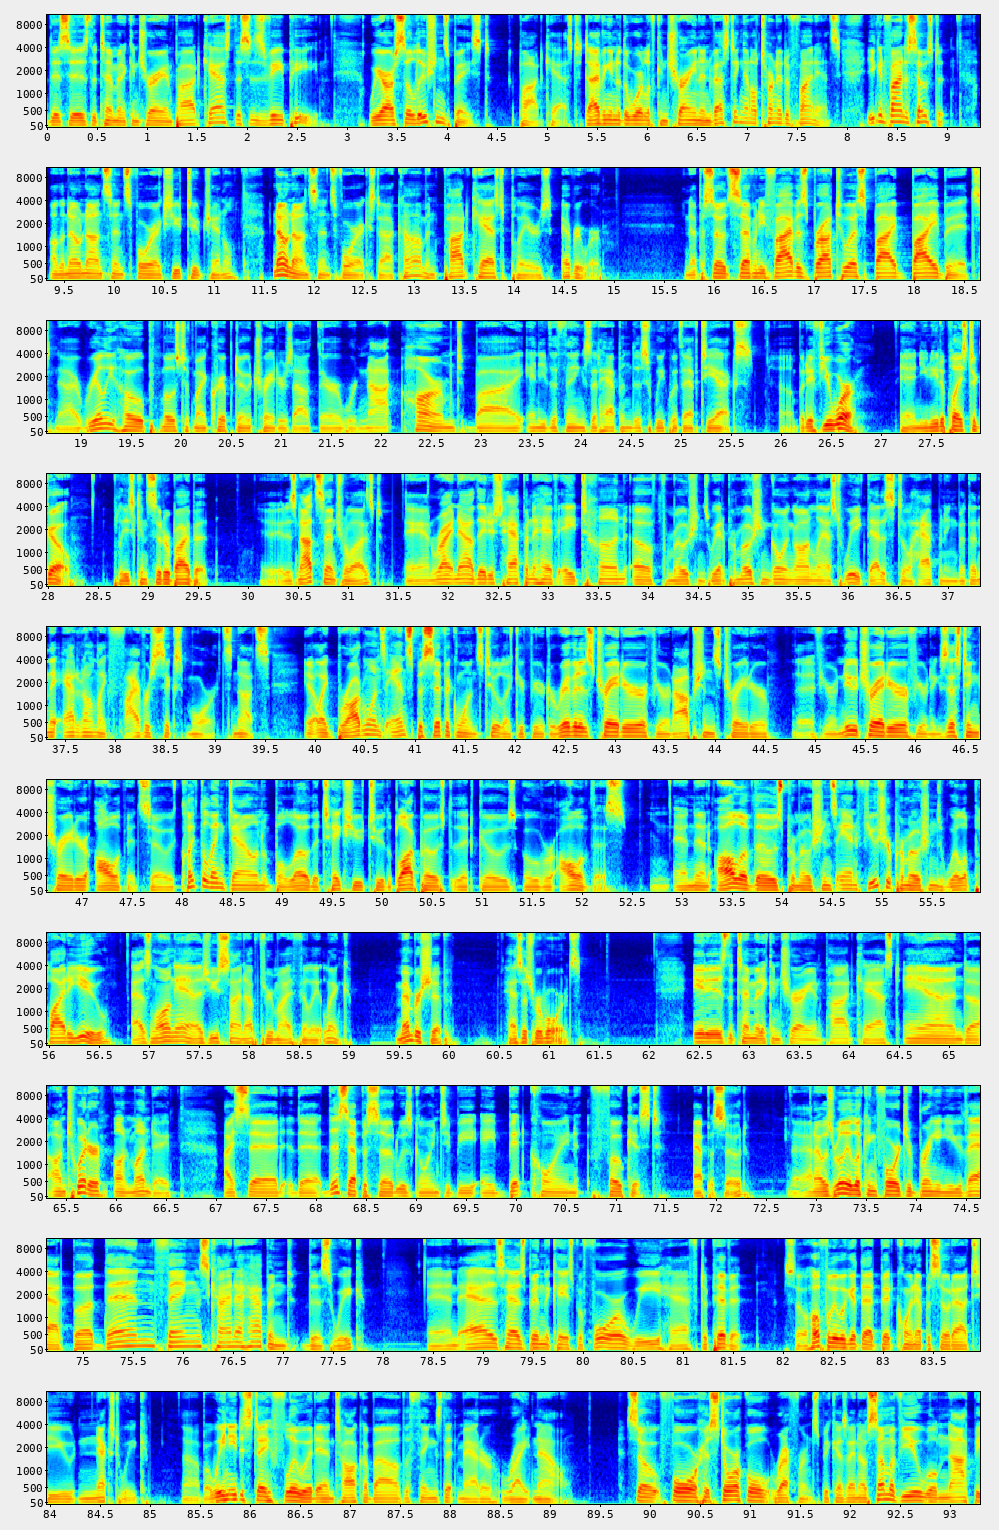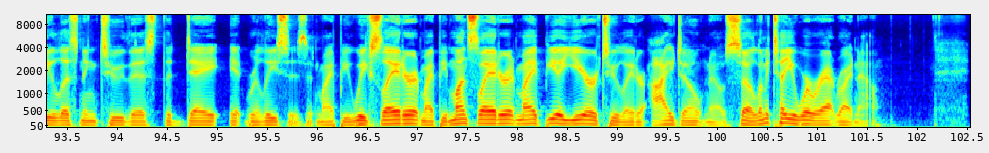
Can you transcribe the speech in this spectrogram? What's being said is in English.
This is the 10 Minute Contrarian Podcast. This is VP. We are a solutions based podcast, diving into the world of contrarian investing and alternative finance. You can find us hosted on the No Nonsense Forex YouTube channel, no nonsenseforex.com, and podcast players everywhere. And episode 75 is brought to us by Bybit. Now, I really hope most of my crypto traders out there were not harmed by any of the things that happened this week with FTX. Uh, but if you were, and you need a place to go, please consider Bybit. It is not centralized, and right now they just happen to have a ton of promotions. We had a promotion going on last week, that is still happening, but then they added on like five or six more. It's nuts. You know, like broad ones and specific ones too. Like if you're a derivatives trader, if you're an options trader, if you're a new trader, if you're an existing trader, all of it. So click the link down below that takes you to the blog post that goes over all of this. And then all of those promotions and future promotions will apply to you as long as you sign up through my affiliate link. Membership has its rewards. It is the 10 Minute Contrarian podcast. And uh, on Twitter on Monday, I said that this episode was going to be a Bitcoin focused episode. And I was really looking forward to bringing you that, but then things kind of happened this week. And as has been the case before, we have to pivot. So hopefully we'll get that Bitcoin episode out to you next week. Uh, but we need to stay fluid and talk about the things that matter right now. So, for historical reference, because I know some of you will not be listening to this the day it releases. It might be weeks later, it might be months later, it might be a year or two later. I don't know. So, let me tell you where we're at right now.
